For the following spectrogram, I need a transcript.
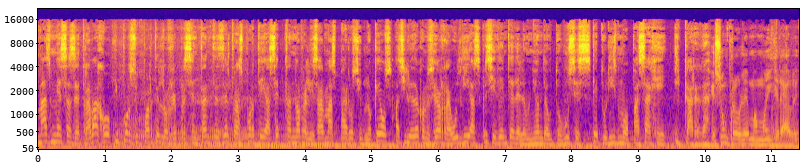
más mesas de trabajo y por su parte los representantes del transporte aceptan no realizar más paros y bloqueos. Así lo dio a conocer Raúl Díaz, presidente de la Unión de Autobuses de Turismo, Pasaje y Carga. Es un problema muy grave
